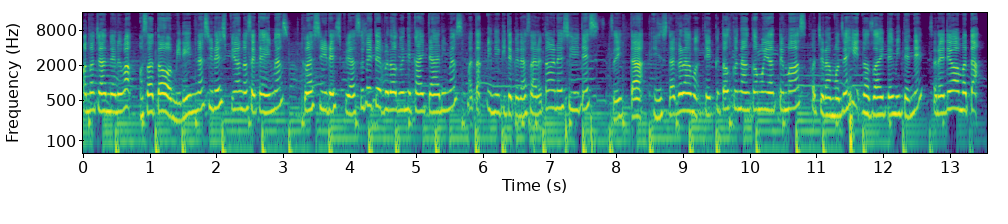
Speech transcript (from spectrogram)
このチャンネルはお砂糖みりんなしレシピを載せています。詳しいレシピはすべてブログに書いてあります。また見に来てくださると嬉しいです。Twitter、Instagram、TikTok なんかもやってます。こちらもぜひ覗いてみてね。それではまた。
